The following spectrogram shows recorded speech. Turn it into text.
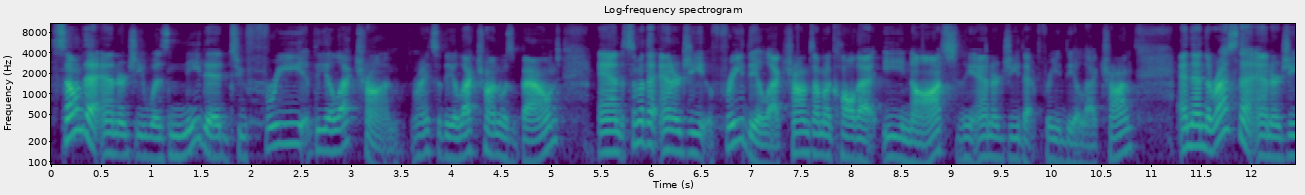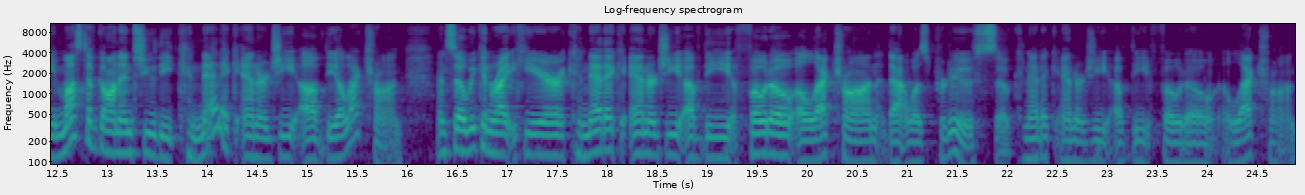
Some of that energy was needed to free the electron, right? So the electron was bound, and some of that energy freed the electrons. I'm going to call that E naught, the energy that freed the electron. And then the rest of that energy must have gone into the kinetic energy of the electron. And so we can write here kinetic energy of the photoelectron that was produced. So kinetic energy of the photoelectron.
